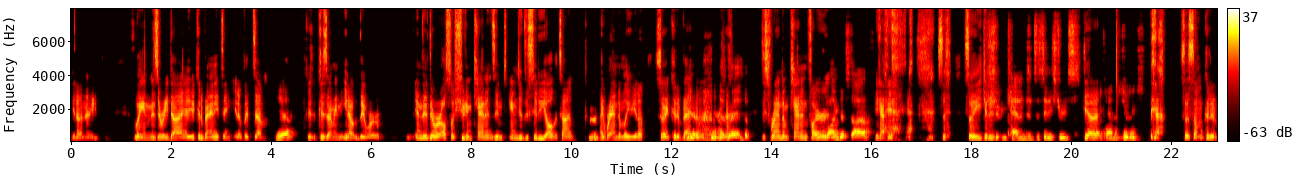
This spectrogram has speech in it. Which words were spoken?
you know, and then he lay in misery dying. It could have been anything, you know. But um, Yeah. because I mean, you know, they were, and they, they were also shooting cannons in, into the city all the time, Hmm. like randomly, you know. So it could have been Random. just random cannon fire. Founder style. Yeah, yeah. so, so he could have, Shooting cannons into city streets. Yeah. Cannon shootings. yeah. So something could have,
